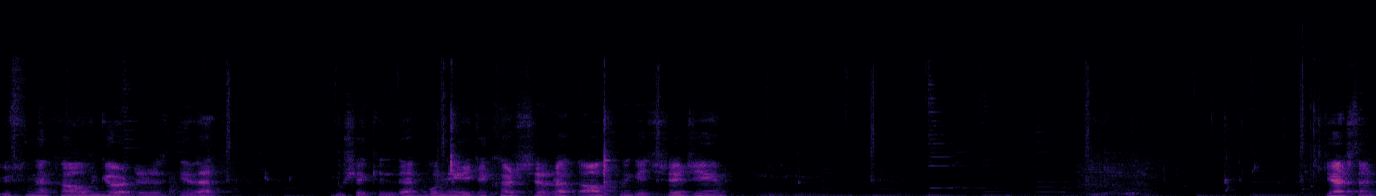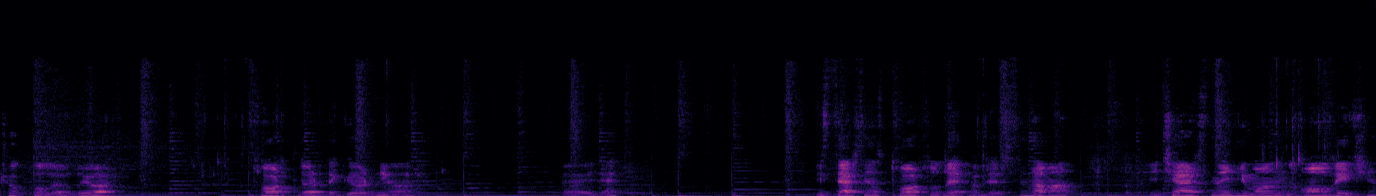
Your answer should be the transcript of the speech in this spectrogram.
Üstünde kaldı gördüğünüz gibi. Bu şekilde. Bunu iyice karıştırarak altını geçireceğim. Gerçekten çok kolay oluyor. Tortları da görünüyor. Böyle. İsterseniz tortul da yapabilirsiniz ama içerisinde limon olduğu için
